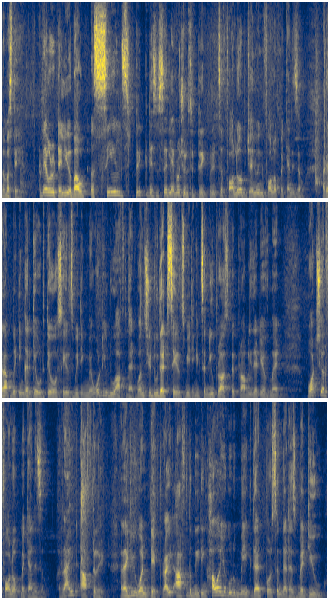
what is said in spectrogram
Namaste. Today I want to tell you about a sales trick necessarily. I'm not sure it's a trick, but it's a follow-up, genuine follow-up mechanism. अगर आप मीटिंग करके उठते हो sales meeting में, what do you do after that? Once you do that sales meeting, it's a new prospect probably that you have met. What's your follow-up mechanism? Right after it, and I'll give you one tip. Right after the meeting, how are you going to make that person that has met you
